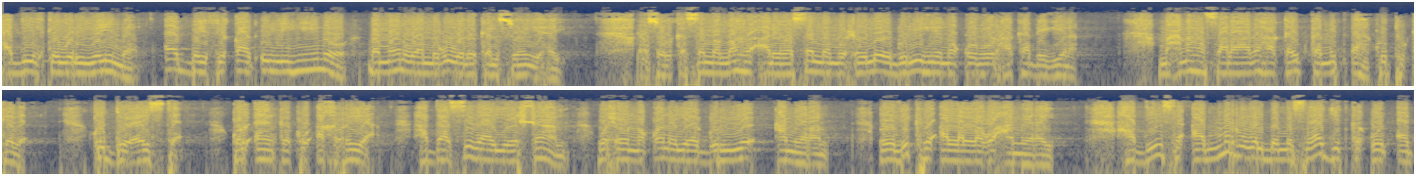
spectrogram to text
xadiidka wariyeyna aad bay hiqaad u yihiinoo dhammaan waa lagu wada kalsoon yahay rasuulka sala allahu calayh wasalam wuxuu leeyay guryihiina qubuur ha ka dhigina. Macnaha salaadaha qayb ka mid ah ku tukada ku ducaysta qur'aanka ku akhriya haddaad sidaa yeeshaan wuxuu noqonayaa guryo camiran oo dikri alla lagu camiray. Haddiise aad mar walba masaajidka uun aad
